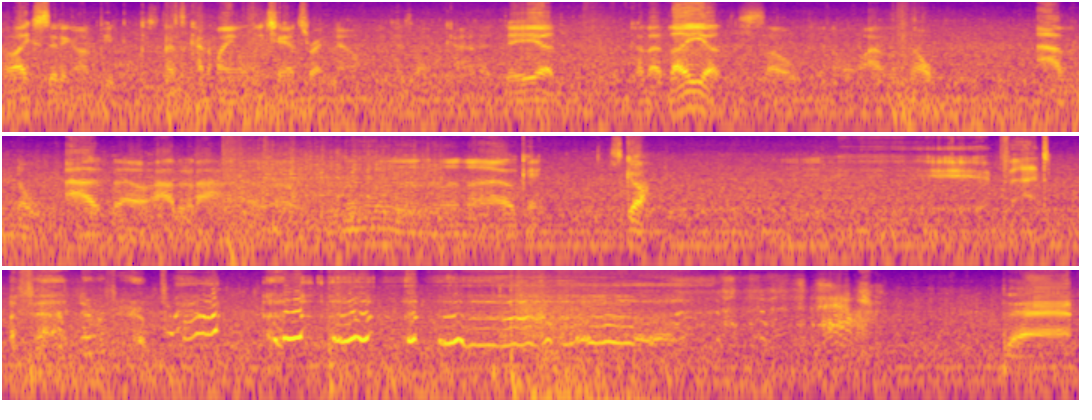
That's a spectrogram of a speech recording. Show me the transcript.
I like sitting on people because that's kind of my only chance right now because I'm kind of dead. Kind of dead. So, you know, I don't know. I don't know. I don't know. Uh, I don't know. I don't know. Okay, let's go. Eh, fat. Fat. Never fear. Fat. That.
